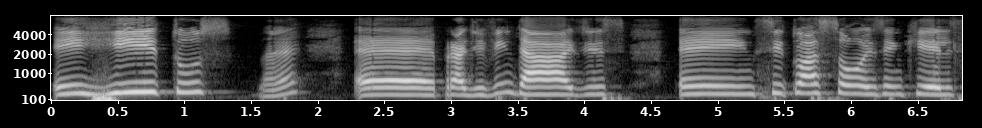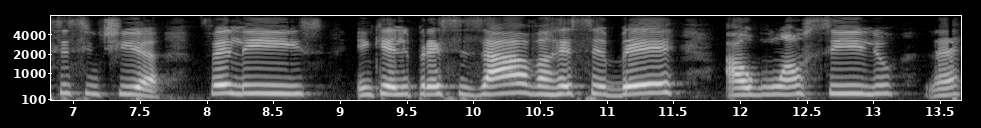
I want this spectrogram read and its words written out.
em ritos, né? É, para divindades, em situações em que ele se sentia feliz, em que ele precisava receber algum auxílio, né,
